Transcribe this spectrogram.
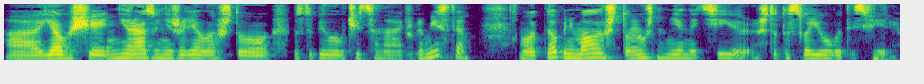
Я вообще ни разу не жалела, что поступила учиться на программиста, вот, но понимала, что нужно мне найти что-то свое в этой сфере.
